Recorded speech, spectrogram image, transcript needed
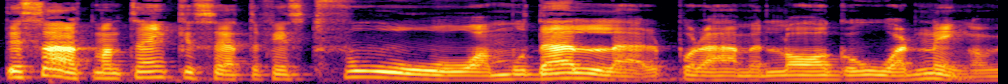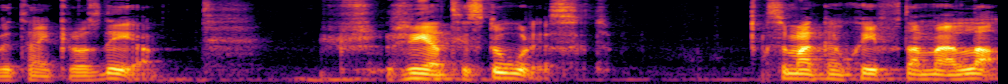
Det är så här att man tänker sig att det finns två modeller på det här med lag och ordning om vi tänker oss det. Rent historiskt. Som man kan skifta mellan.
